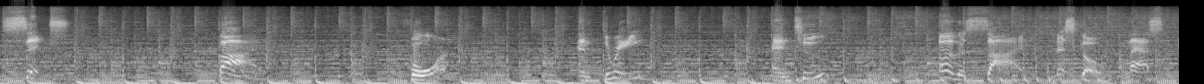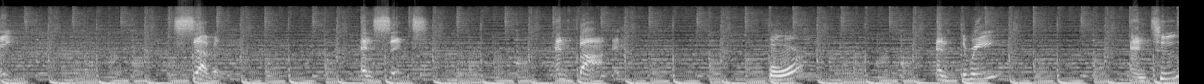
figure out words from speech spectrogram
Six, five, four, and three, and two. Other side. Let's go. Last eight, seven, and six, and five, four, and three, and two,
